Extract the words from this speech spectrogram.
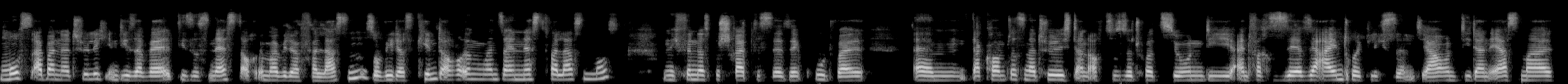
muss aber natürlich in dieser Welt dieses Nest auch immer wieder verlassen, so wie das Kind auch irgendwann sein Nest verlassen muss. Und ich finde, das beschreibt es sehr, sehr gut, weil ähm, da kommt es natürlich dann auch zu Situationen, die einfach sehr, sehr eindrücklich sind, ja, und die dann erstmal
